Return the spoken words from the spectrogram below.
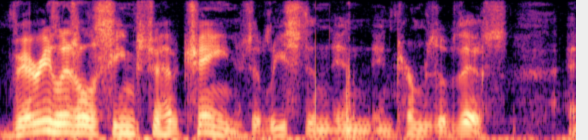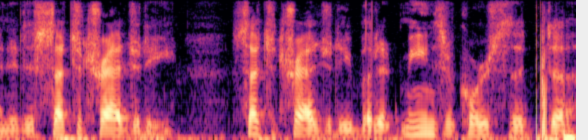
very little seems to have changed, at least in, in, in terms of this. And it is such a tragedy, such a tragedy, but it means, of course, that uh,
